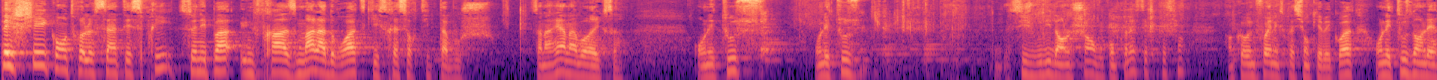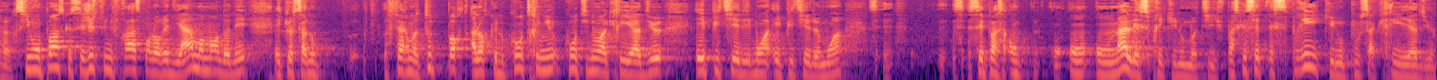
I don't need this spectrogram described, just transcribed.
Pécher contre le Saint-Esprit, ce n'est pas une phrase maladroite qui serait sortie de ta bouche. Ça n'a rien à voir avec ça. On est tous, on est tous si je vous dis dans le champ, vous comprenez cette expression? Encore une fois, une expression québécoise, on est tous dans l'erreur. Si on pense que c'est juste une phrase qu'on aurait dit à un moment donné et que ça nous ferme toute porte alors que nous continuons à crier à Dieu, aie pitié de moi, aie pitié de moi, c'est pas on, on a l'esprit qui nous motive, parce que c'est l'esprit qui nous pousse à crier à Dieu.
